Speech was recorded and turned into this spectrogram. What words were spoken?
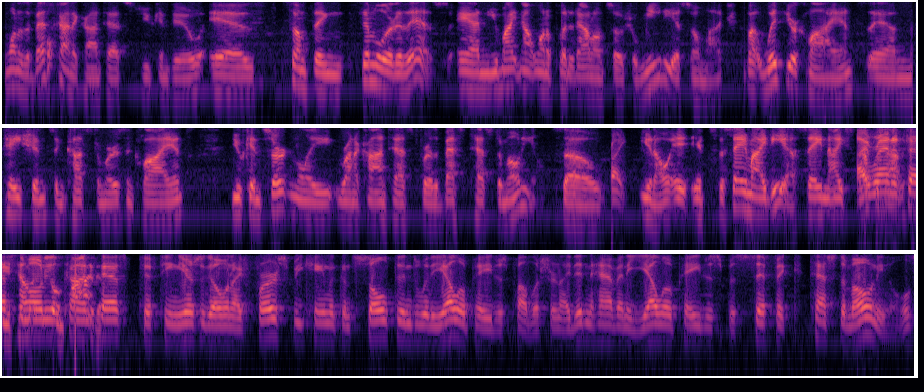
One of the best kind of contests you can do is something similar to this. And you might not want to put it out on social media so much, but with your clients and patients and customers and clients, you can certainly run a contest for the best testimonial. So, Right. you know, it, it's the same idea. Say nice I ran a about it. You tell it testimonial to them privately. contest 15 years ago when I first became a consultant with a Yellow Pages publisher, and I didn't have any Yellow Pages specific testimonials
